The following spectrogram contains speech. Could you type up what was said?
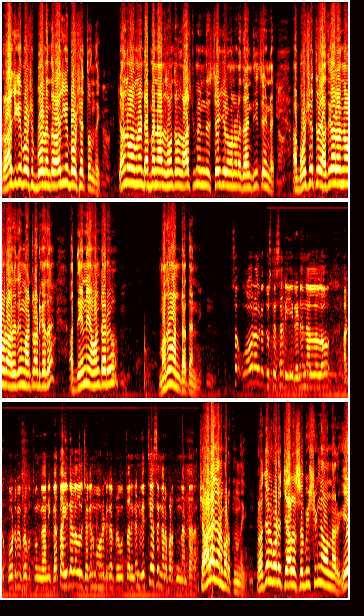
రాజకీయ భవిష్యత్తు బోల్డ్ అంత రాజకీయ భవిష్యత్తు ఉంది. చంద్రబాబు నాయుడు డెబ్బై నాలుగు సంవత్సరాలు లాస్ట్ మీద స్టేజ్లో ఉన్నాడు దాన్ని తీసేయండి. ఆ. భవిష్యత్తులో ఎదగాలన్నప్పుడు ఆ విధంగా మాట్లాడు కదా. దేన్ని ఏమంటారు? మదం అంటారు దాన్ని. సో ఓవరాల్గా చూస్తే సార్ ఈ రెండు నెలలలో అటు కూటమి ప్రభుత్వం కానీ గత ఐదేళ్ళలో జగన్మోహన్ రెడ్డి గారి ప్రభుత్వానికి కానీ వ్యత్యాసం కనపడుతుంది అంటారా చాలా కనపడుతుంది. ప్రజలు కూడా చాలా సుభిక్షంగా ఉన్నారు. ఏ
